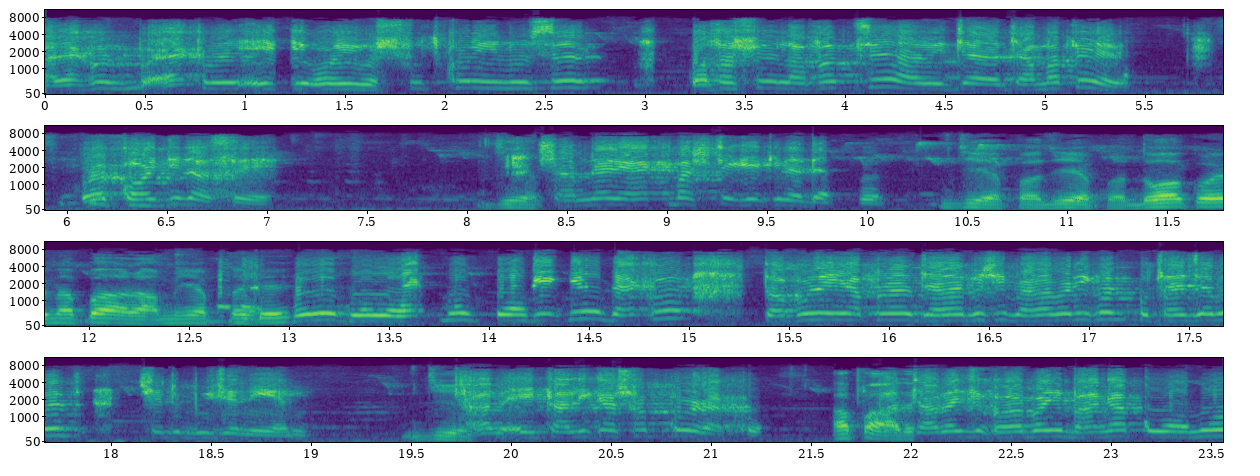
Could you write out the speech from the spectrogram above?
আর এখন একেবারে ওই সুদ করে ইউনুসের কথা শুনে লাফাচ্ছে আর ওই জামাতের ওরা কয়দিন আছে? সামনের এক মাস থেকে কিনে দেখো। জি আপা জি আপা দোয়া করেন আপা আর আমি আপনাকে বলে বলে এক মাস কিনে দেখো তখন এই আপনারা যারা বেশি বাড়াবাড়ি করেন কোথায় যাবেন সেটা বুঝে নিয়েন। জি আর এই তালিকা সব করে রাখো। আপা আর যারা এই যে ঘর বাড়ি ভাঙা পুরানো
